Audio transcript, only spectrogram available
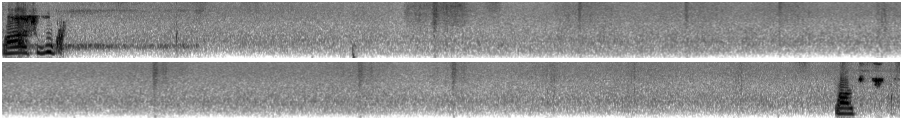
Aa çubuk. Aa çubuk.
